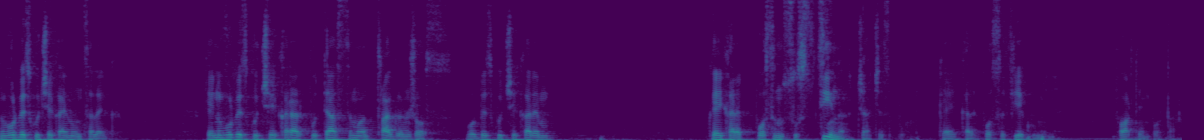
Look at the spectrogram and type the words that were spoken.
Nu vorbesc cu cei care nu înțeleg. Că nu vorbesc cu cei care ar putea să mă tragă în jos. Vorbesc cu cei care, okay, care pot să-mi susțină ceea ce spun. Okay? Care pot să fie cu mine. Foarte important.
